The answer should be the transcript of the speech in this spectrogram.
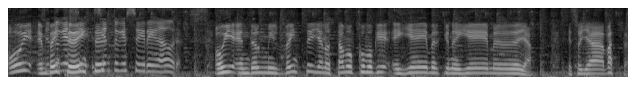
hoy en siento Que 2020. es, se- siento que es segregadora. Hoy en 2020 ya no estamos como que es gamer, que no es gamer, ya. Eso ya basta.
